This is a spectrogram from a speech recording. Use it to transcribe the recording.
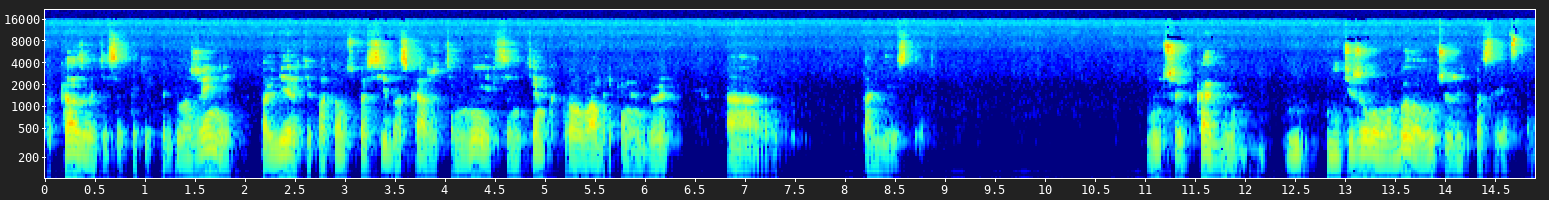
Отказывайтесь от таких предложений. Поверьте, потом спасибо скажете мне и всем тем, кто вам рекомендует а, так действовать. Лучше, как бы не тяжело вам было, лучше жить посредством.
